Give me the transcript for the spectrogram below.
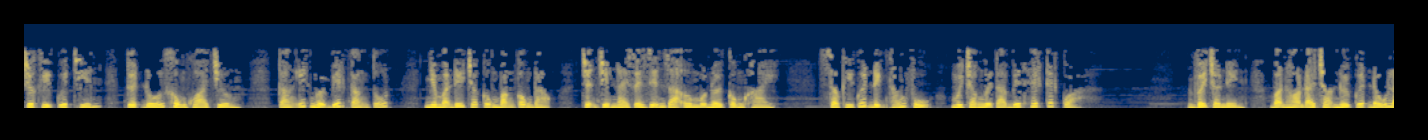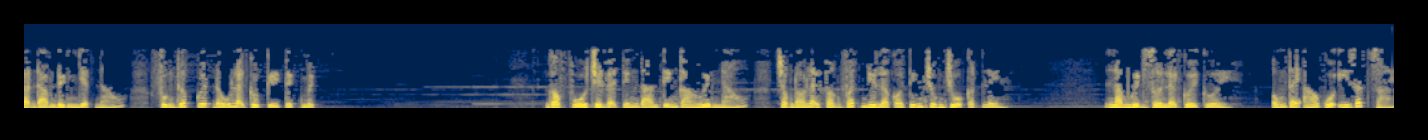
Trước khi quyết chiến, tuyệt đối không khoa trường, càng ít người biết càng tốt, nhưng mà để cho công bằng công đạo, trận chiến này sẽ diễn ra ở một nơi công khai. Sau khi quyết định thắng phụ mới cho người ta biết hết kết quả. Vậy cho nên, bọn họ đã chọn nơi quyết đấu là đàm đình nhiệt náo, phương thức quyết đấu lại cực kỳ tịch mịch. Góc phố truyền lại tiếng đàn tiếng ca huyền náo, trong đó lại phẳng phất như là có tiếng trung chùa cất lên. Lam Nguyên Sơn lại cười cười, ống tay áo của y rất dài,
